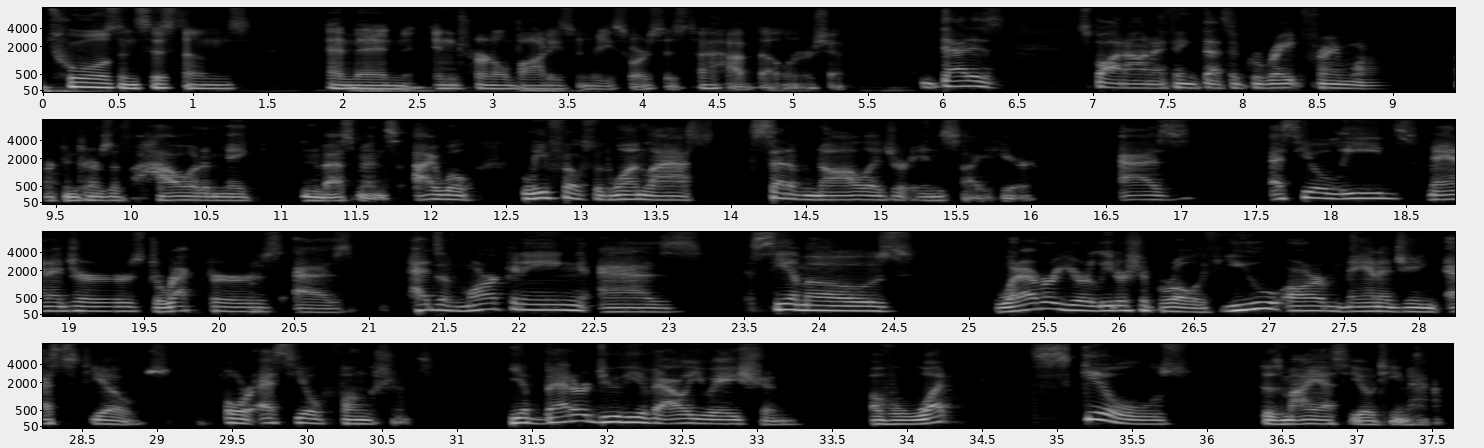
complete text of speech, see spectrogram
tools and systems, and then internal bodies and resources to have the ownership. That is spot on. I think that's a great framework in terms of how to make investments. I will leave folks with one last set of knowledge or insight here. As SEO leads, managers, directors, as heads of marketing, as CMOs, whatever your leadership role, if you are managing SEOs or SEO functions, you better do the evaluation of what skills does my SEO team have?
